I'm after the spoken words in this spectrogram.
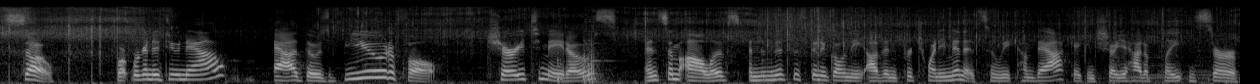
So, what we're gonna do now, add those beautiful cherry tomatoes and some olives, and then this is gonna go in the oven for 20 minutes. When we come back, I can show you how to plate and serve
